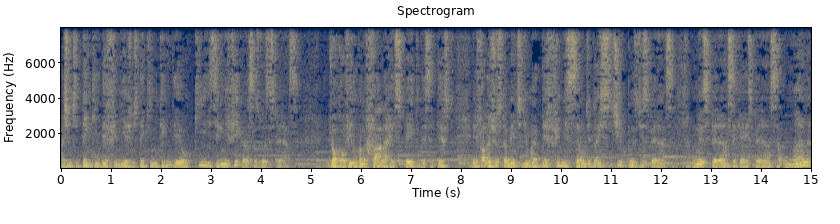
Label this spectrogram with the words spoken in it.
a gente tem que definir, a gente tem que entender o que significam essas duas esperanças. João Calvino, quando fala a respeito desse texto, ele fala justamente de uma definição de dois tipos de esperança. Uma esperança que é a esperança humana,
